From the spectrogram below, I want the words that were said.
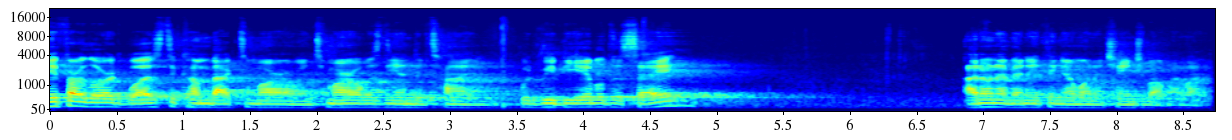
If our Lord was to come back tomorrow and tomorrow was the end of time, would we be able to say, I don't have anything I want to change about my life?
